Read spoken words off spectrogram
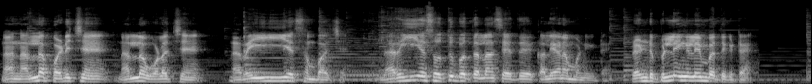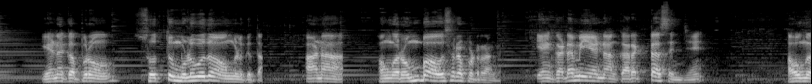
நான் நல்லா படித்தேன் நல்லா உழைச்சேன் நிறைய சம்பாதிச்சேன். நிறைய சொத்து பத்தெல்லாம் சேர்த்து கல்யாணம் பண்ணிக்கிட்டேன். ரெண்டு பிள்ளைங்களையும் பார்த்துக்கிட்டேன் எனக்கு அப்புறம் சொத்து முழுவதும் அவங்களுக்கு தான். ஆனால் அவங்க ரொம்ப அவசரப்படுறாங்க. என் கடமையை நான் கரெக்டாக செஞ்சேன். அவங்க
